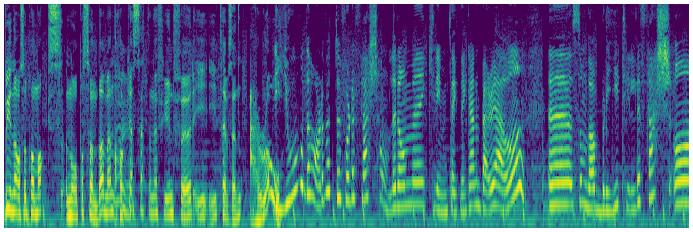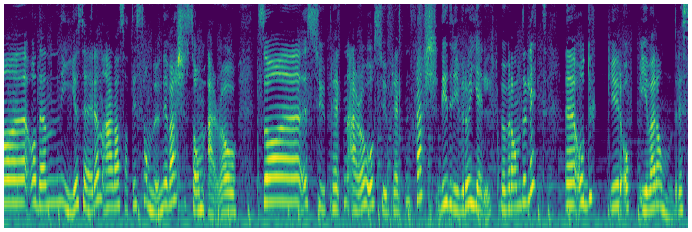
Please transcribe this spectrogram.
Begynner altså på Max nå på søndag, men har Mm. ikke jeg sett denne fyren før i, i TV-serien Arrow? Jo, det har du, vet du. For The Flash handler om eh, krimteknikeren Barry Allen, uh, som da blir til The Flash. Og, og den nye serien er da satt i samme univers som Arrow. Så uh, superhelten Arrow og superhelten Flash de driver og hjelper hverandre litt. Eh, og dukker opp i hverandres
